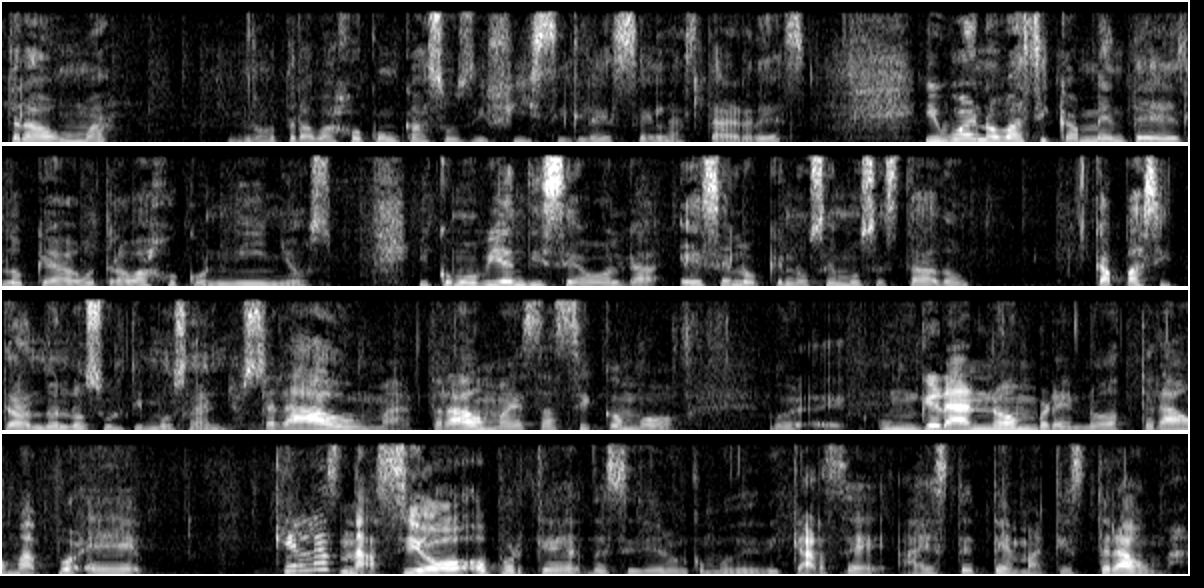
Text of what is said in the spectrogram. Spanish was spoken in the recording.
trauma, ¿no? Trabajo con casos difíciles en las tardes. Y bueno, básicamente es lo que hago, trabajo con niños. Y como bien dice Olga, es en lo que nos hemos estado capacitando en los últimos años. Trauma, trauma, es así como eh, un gran nombre, ¿no? Trauma. Eh, ¿Qué les nació o por qué decidieron como dedicarse a este tema que es trauma?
